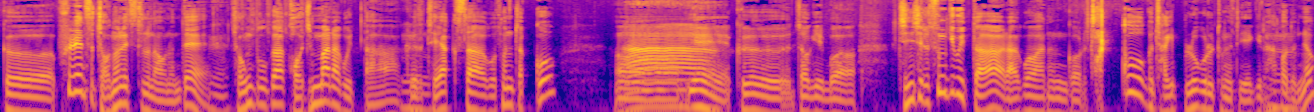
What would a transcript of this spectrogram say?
그 프리랜서 저널리스트로 나오는데 네. 정부가 거짓말하고 있다. 그래서 음. 제약사하고 손잡고 어, 아. 예, 그 저기 뭐 진실을 숨기고 있다라고 하는 거를 자꾸 그 자기 블로그를 통해서 얘기를 음. 하거든요.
